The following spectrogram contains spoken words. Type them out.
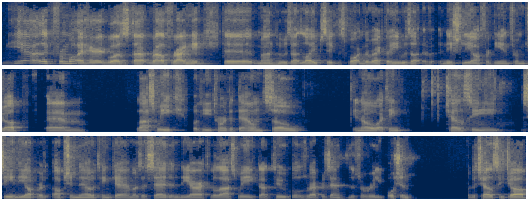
yeah, like from what I heard was that Ralf Rangnick, the man who was at Leipzig, the sporting director, he was uh, initially offered the interim job. Um, last week, but he turned it down. So, you know, I think Chelsea seeing the op- option now. I think, um, as I said in the article last week, that Tuchel's representatives were really pushing for the Chelsea job,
